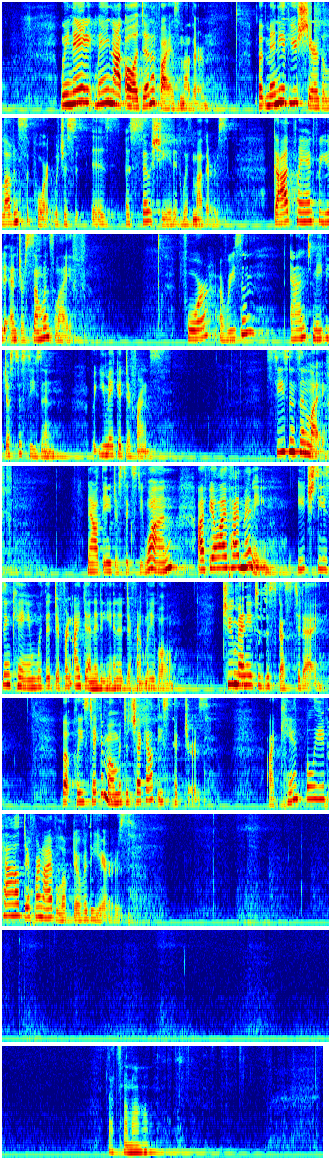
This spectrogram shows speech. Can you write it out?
We may, may not all identify as mother, but many of you share the love and support which is, is associated with mothers. God planned for you to enter someone's life for a reason and maybe just a season, but you make a difference. Seasons in life. Now, at the age of 61, I feel I've had many. Each season came with a different identity and a different label. Too many to discuss today. But please take a moment to check out these pictures. I can't believe how different I've looked over the years. That's my mom.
